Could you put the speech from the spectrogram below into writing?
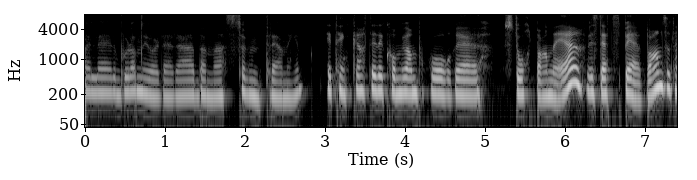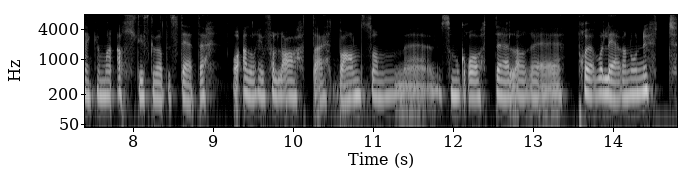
Eller hvordan gjør dere denne søvntreningen? Jeg tenker at det kommer jo an på hvor eh, stort barnet er. Hvis det er et spedbarn, så tenker man alltid skal være til stede. Og aldri forlate et barn som, eh, som gråter eller eh, prøver å lære noe nytt.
